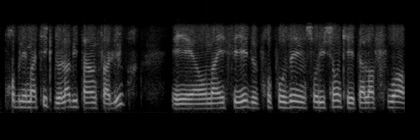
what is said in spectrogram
problématique de l'habitat insalubre. Et on a essayé de proposer une solution qui est à la fois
